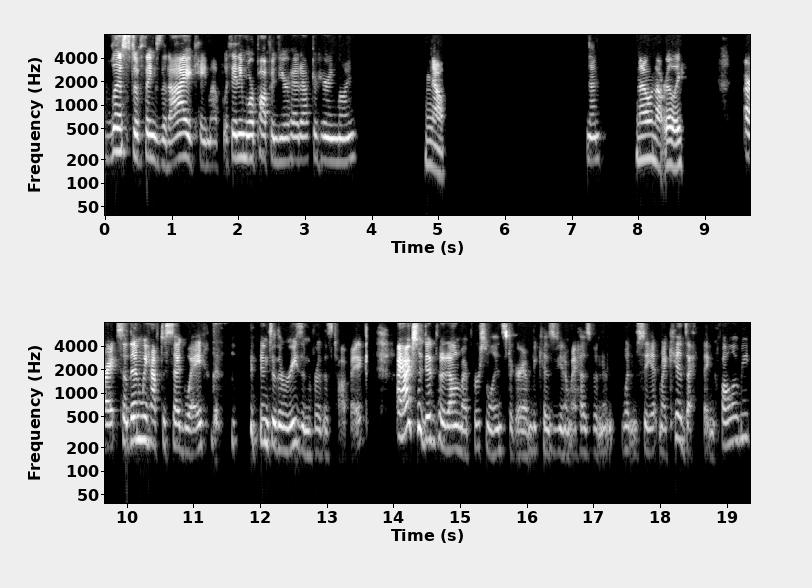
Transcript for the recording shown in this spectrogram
list of things that i came up with. Any more pop into your head after hearing mine? No. None? No not really. All right so then we have to segue into the reason for this topic. I actually did put it on my personal instagram because you know my husband wouldn't see it. My kids i think follow me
